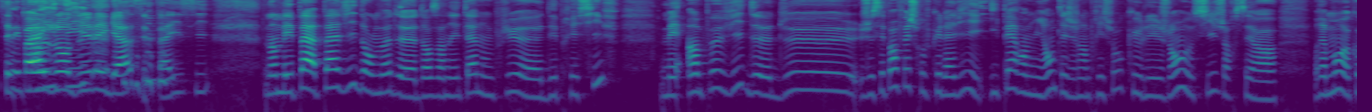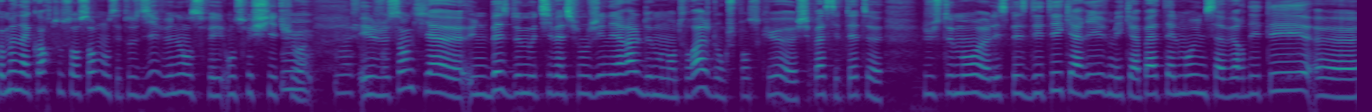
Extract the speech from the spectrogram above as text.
c'est pas, pas aujourd'hui les gars, c'est pas ici. Non mais pas, pas vide en mode euh, dans un état non plus euh, dépressif, mais un peu vide de... Je sais pas, en fait je trouve que la vie est hyper ennuyante et j'ai l'impression que les gens aussi, genre c'est un, vraiment un commun accord tous ensemble, on s'est tous dit venez on se fait, on se fait chier, tu Mm, vois. ouais, je Et je sens qu'il y a euh, une baisse de motivation générale de mon entourage, donc je pense que, euh, je sais pas, c'est peut-être euh, justement l'espèce d'été qui arrive, mais qui a pas tellement une saveur d'été, euh,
